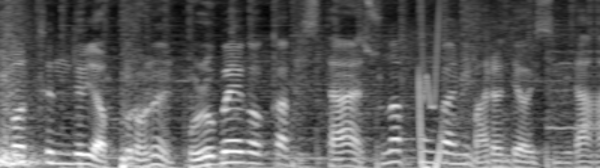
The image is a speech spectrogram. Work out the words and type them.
이 버튼들 옆으로는 볼보의 것과 비슷한 수납 공간이 마련되어 있습니다.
